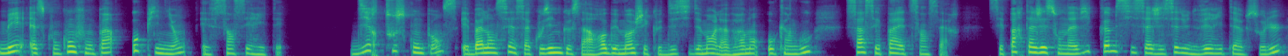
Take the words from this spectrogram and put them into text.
Mais est-ce qu'on ne confond pas opinion et sincérité? Dire tout ce qu'on pense et balancer à sa cousine que sa robe est moche et que décidément elle a vraiment aucun goût, ça c'est pas être sincère. C'est partager son avis comme s'il s'agissait d'une vérité absolue,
